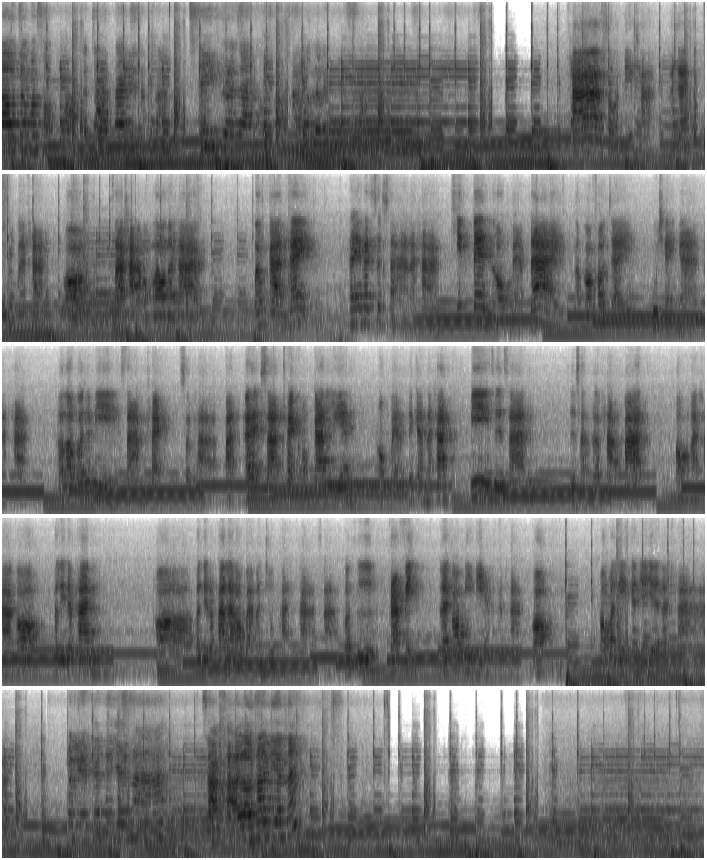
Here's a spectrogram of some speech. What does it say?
เราจะมาสอบถามอาจารย์ได้เลยนะคะนี่คืออาจารย์ของสาขาเราและเป็นที่สาค่ะ สวัสดีค่ะ อาจารย์กระปุกนะคะ ก็สาขาของเรานะคะ ต้องการให้ให้นักศึกษานะคะ คิดเป็นออกแบบได้ แล้วก็เข้าใจผู้ใช้งานนะคะ แล้วเราก็จะมี3แทร็กสถาปัตย์เอ้ยสามแทร็กของการเรียนออกแบบด้วยกันนะคะ มีสื่อสารสื่อสารสถาปัตย์สองนะคะ ก็ผลิตภัณฑ์ ผลิตภัณฑ์และออกแบบบรรจุภัณฑ์ค่ะสามก็คือกราฟิกและก็มีเดียนะคะ ก็เข้ามาเรียนกันเยอะๆนะคะ มาเรียนกันเยอะๆนะ สาขาเราน่าเรียนนะ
